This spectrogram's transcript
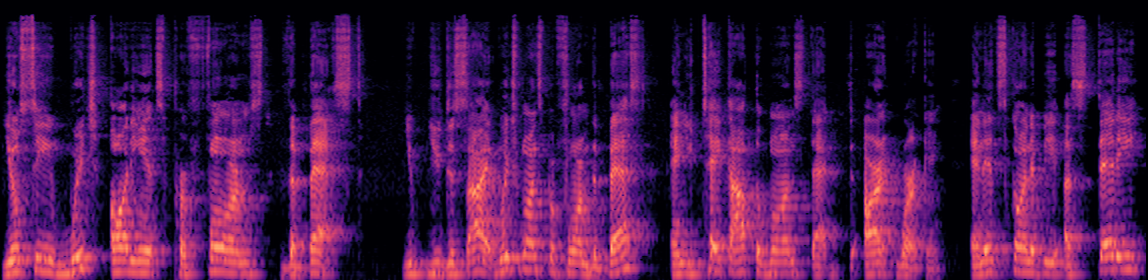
you'll see which audience performs the best. You, you decide which ones perform the best, and you take out the ones that aren't working. And it's going to be a steady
